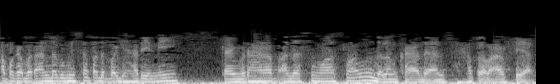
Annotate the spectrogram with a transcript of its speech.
Apa kabar Anda pemirsa pada pagi hari ini? Kami berharap Anda semua selalu dalam keadaan sehat walafiat.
